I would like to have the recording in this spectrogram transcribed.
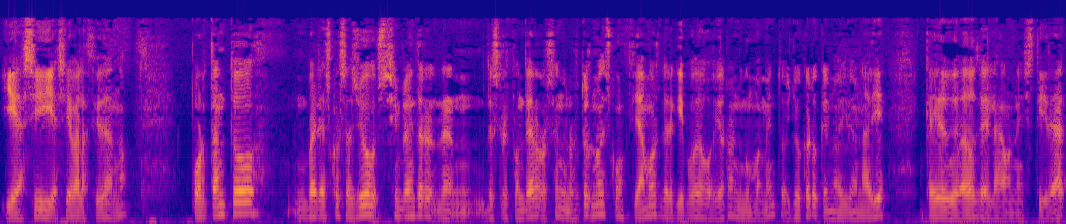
y así así va la ciudad, ¿no? Por tanto, varias cosas. Yo simplemente responder a Rosendo. Nosotros no desconfiamos del equipo de gobierno en ningún momento. Yo creo que no ha habido nadie que haya dudado de la honestidad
